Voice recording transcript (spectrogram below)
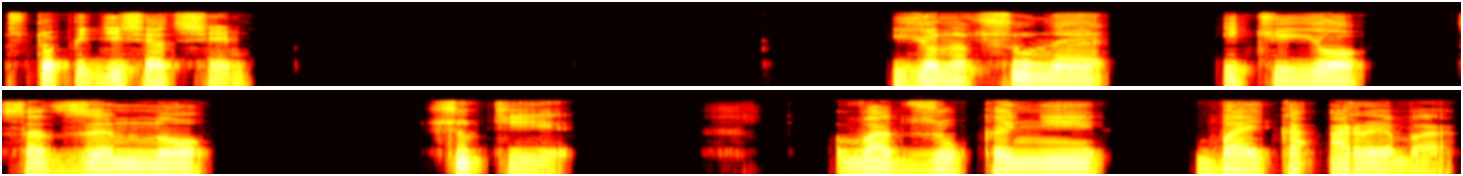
157. Йоноцуне итиё садзенно цуки вадзука ни байка ареба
